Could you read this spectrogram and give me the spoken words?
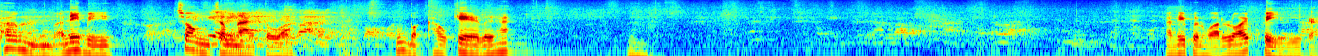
คัมอันนี้มีช่องจำหน่ายตัว๋วผมบอกเข้าแกเลยฮะอันนี้เป็นวันร้อยปีกะ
